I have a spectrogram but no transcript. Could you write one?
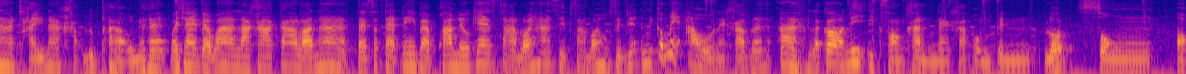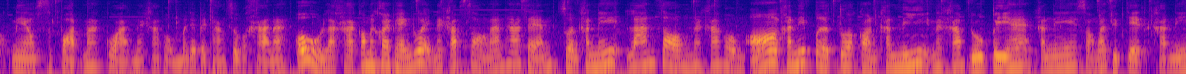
น่าใช้น่าขับหรือเปล่านะฮะไม่ใช่แบบว่าราคา9ล้าน5แต่สเตตนี่แบบความเร็วแค่ 350 360เนี่ยอันนี้ก็ไม่เอานะครับนะอะแล้วก็นี่อีก 2 คันนะครับผมเป็นรถทรงออกแนวสปอร์ตมากกว่านะครับผมไม่ได้ไปทางซูเปอร์คาร์นะ โอ้ราคาก็ไม่ค่อยแพงด้วยนะครับ2ล้าน5แสนส่วนคันนี้ล้าน2นะครับผมอ๋อคันนี้เปิดตัวก่อนคันนี้นะครับดูปีฮะคันนี้ 2017 คันนี้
